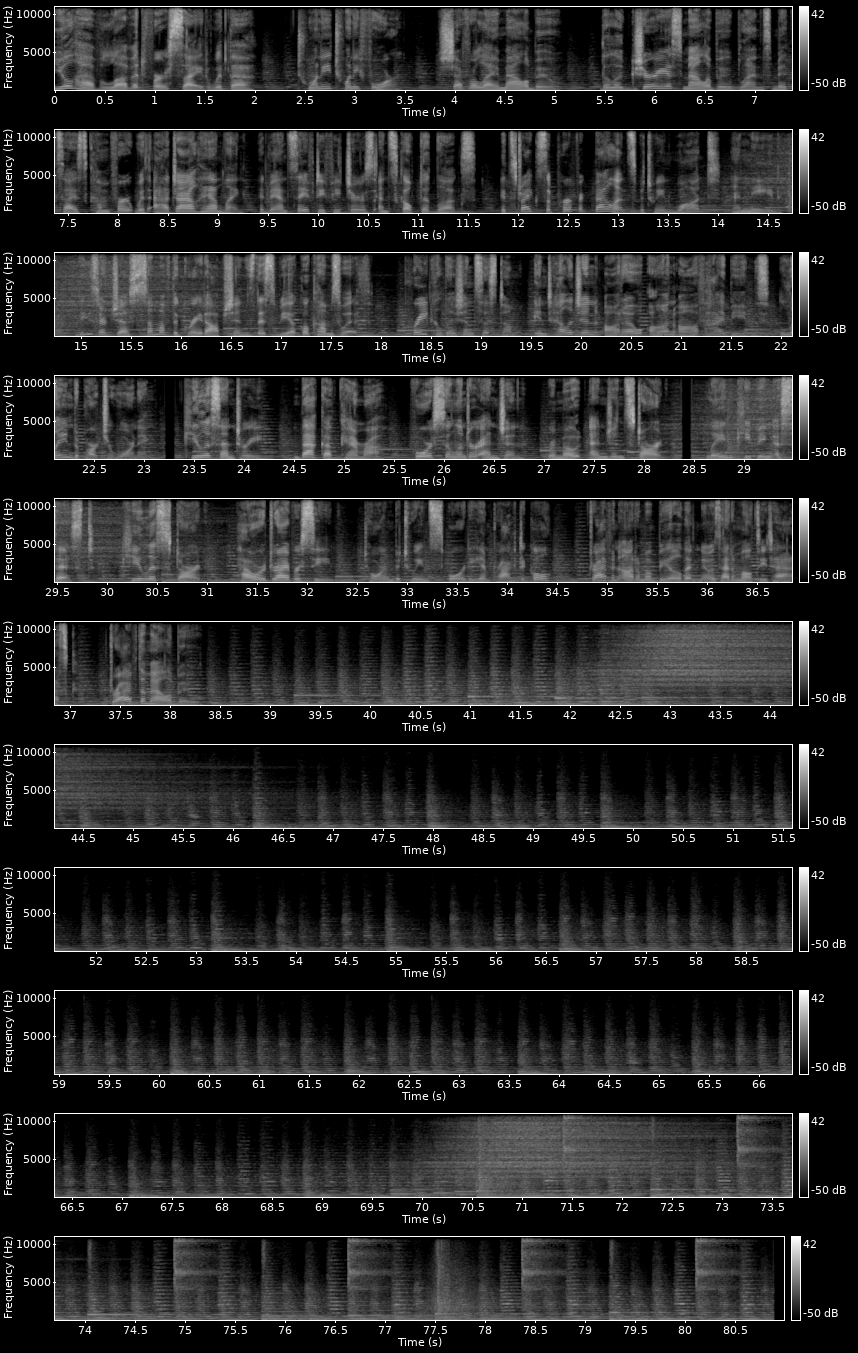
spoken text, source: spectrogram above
You'll have love at first sight with the 2024 Chevrolet Malibu. The luxurious Malibu blends midsize comfort with agile handling, advanced safety features, and sculpted looks. It strikes the perfect balance between want and need. These are just some of the great options this vehicle comes with. Pre-collision system, intelligent auto on-off high beams, lane departure warning, keyless entry, backup camera, four-cylinder engine, remote engine start, lane keeping assist, keyless start, power driver seat. Torn between sporty and practical? Drive an automobile that knows how to multitask. Drive the Malibu.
